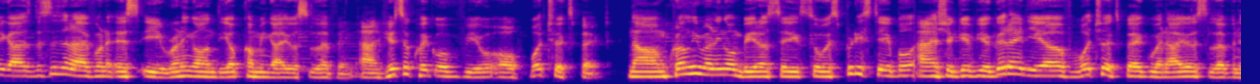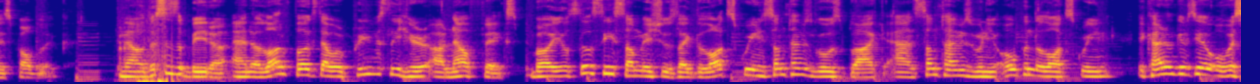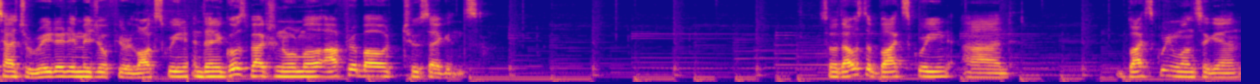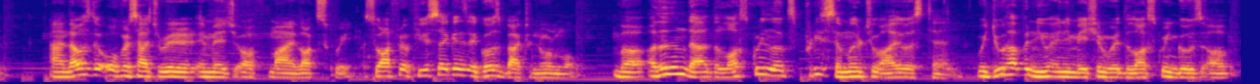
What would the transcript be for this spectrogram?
Hey guys, this is an iPhone SE running on the upcoming iOS 11 and here's a quick overview of what to expect. Now I'm currently running on beta 6 so it's pretty stable and should give you a good idea of what to expect when iOS 11 is public. Now this is a beta and a lot of bugs that were previously here are now fixed but you'll still see some issues like the lock screen sometimes goes black and sometimes when you open the lock screen it kind of gives you an oversaturated image of your lock screen and then it goes back to normal after about 2 seconds. So that was the black screen and black screen once again. And that was the oversaturated image of my lock screen. So after a few seconds it goes back to normal. But other than that, the lock screen looks pretty similar to iOS 10. We do have a new animation where the lock screen goes up.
